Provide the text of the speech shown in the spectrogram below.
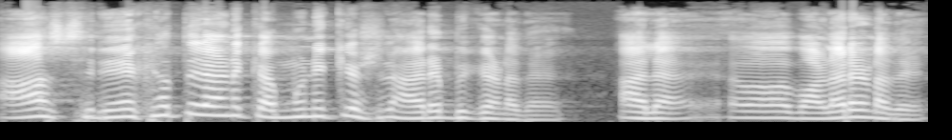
ആ സ്നേഹത്തിലാണ് കമ്മ്യൂണിക്കേഷൻ ആരംഭിക്കണത്. അല്ല വളരണത്.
